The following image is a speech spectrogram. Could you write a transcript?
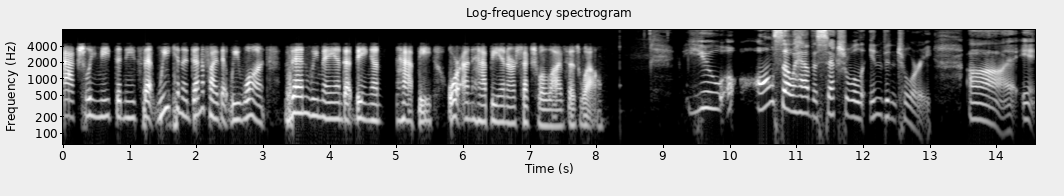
actually meet the needs that we can identify that we want, then we may end up being unhappy or unhappy in our sexual lives as well. You also have a sexual inventory uh, in,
